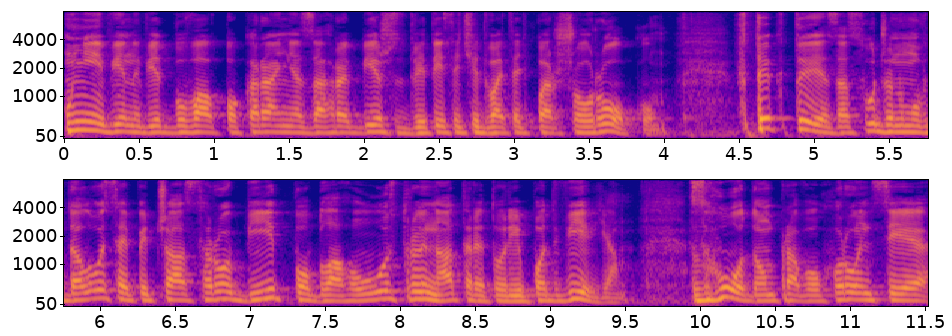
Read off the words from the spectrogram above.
У ній він відбував покарання за грабіж з 2021 року. Втекти засудженому вдалося під час робіт по благоустрою на території подвір'я. Згодом правоохоронці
